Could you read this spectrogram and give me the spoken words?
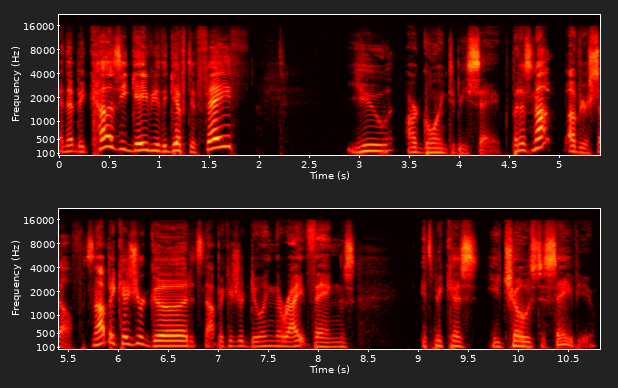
And that because he gave you the gift of faith, you are going to be saved. But it's not of yourself. It's not because you're good. It's not because you're doing the right things. It's because he chose to save you.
